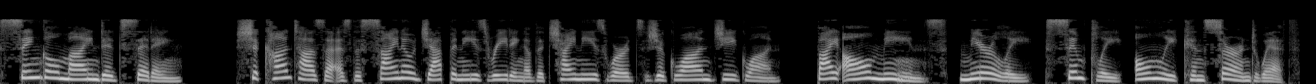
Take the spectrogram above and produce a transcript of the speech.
single-minded sitting. Shikantaza is the Sino-Japanese reading of the Chinese words zhiguan jiguan, by all means, merely, simply, only concerned with,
